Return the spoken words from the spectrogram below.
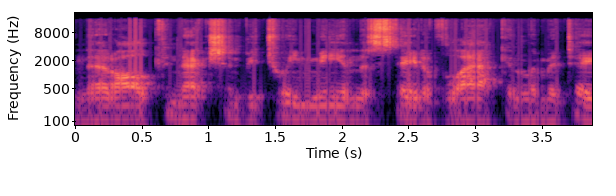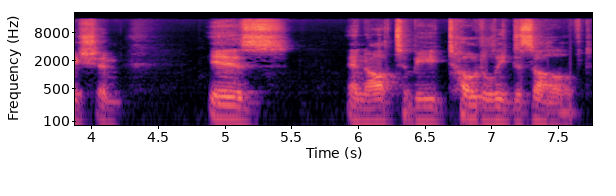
and that all connection between me and the state of lack and limitation is and ought to be totally dissolved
